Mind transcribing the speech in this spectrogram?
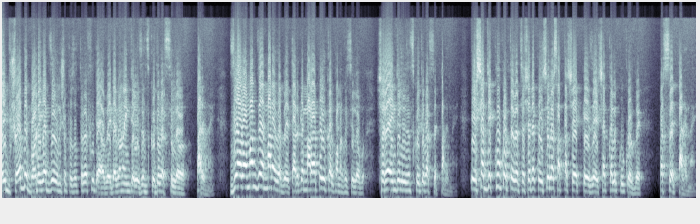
এই সত্যি বডিগার্ড যে উনিশশো পঁচাত্তরে ফুটে হবে, এটা কোনো ইন্টেলিজেন্স করতে পারছিল? পারে নাই। জিয়া রহমান যে মারা যাবে, তারকে মারার পরিকল্পনা হয়েছিল সেটা ইন্টেলিজেন্স করতে পারছে? পারে নাই। এরশাদ যে কু করতে যাচ্ছে, সেটা কইছিল সাত্তার শেখকে যে এরশাদ করলে কু করবে, পারছে? পারে নাই।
